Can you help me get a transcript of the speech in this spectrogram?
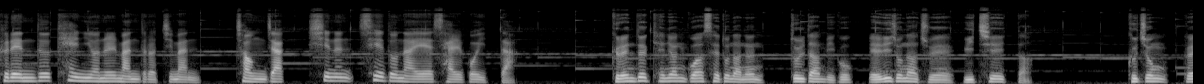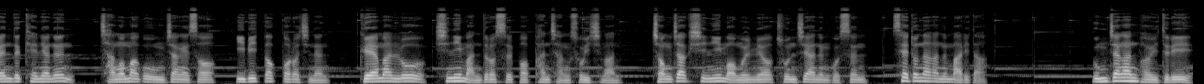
그랜드 캐니언을 만들었지만 정작 신은 세도나에 살고 있다. 그랜드 캐년과 세도나는 둘 다 미국 애리조나주에 위치해 있다. 그중 그랜드 캐년은 장엄하고 웅장해서 입이 떡 벌어지는 그야말로 신이 만들었을 법한 장소이지만 정작 신이 머물며 존재하는 곳은 세도나라는 말이다. 웅장한 바위들이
